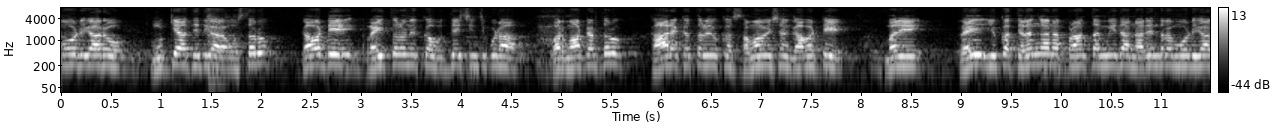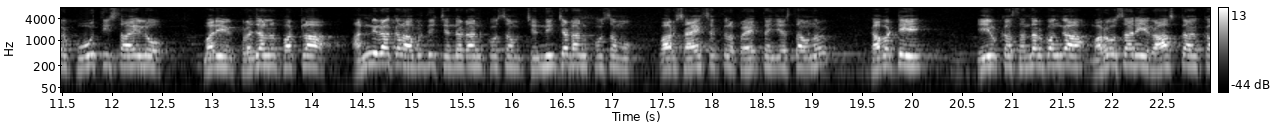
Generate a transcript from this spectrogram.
మోడీ గారు ముఖ్య అతిథిగా వస్తారు. కాబట్టి రైతులను యొక్క ఉద్దేశించి కూడా వారు మాట్లాడతారు. కార్యకర్తల యొక్క సమావేశం కాబట్టి మరి రై ఈ యొక్క తెలంగాణ ప్రాంతం మీద నరేంద్ర మోడీ గారు పూర్తి స్థాయిలో మరి ప్రజల పట్ల అన్ని రకాల అభివృద్ధి చెందడానికి కోసం చెందించడానికి కోసం వారు శాయశక్తుల ప్రయత్నం చేస్తూ ఉన్నారు. కాబట్టి ఈ యొక్క సందర్భంగా మరోసారి రాష్ట్ర యొక్క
